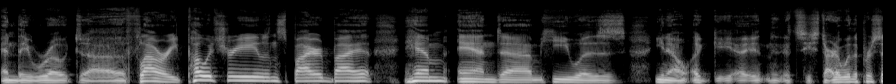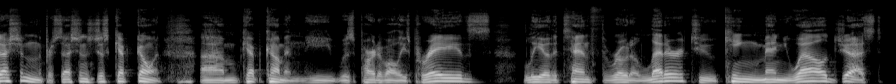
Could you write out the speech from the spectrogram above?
and they wrote uh, flowery poetry. Was inspired by it, him, and um, he was, you know, a, it's, he started with a procession, and the processions just kept going, um, kept coming. He was part of all these parades. Leo Tenth wrote a letter to King Manuel, just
